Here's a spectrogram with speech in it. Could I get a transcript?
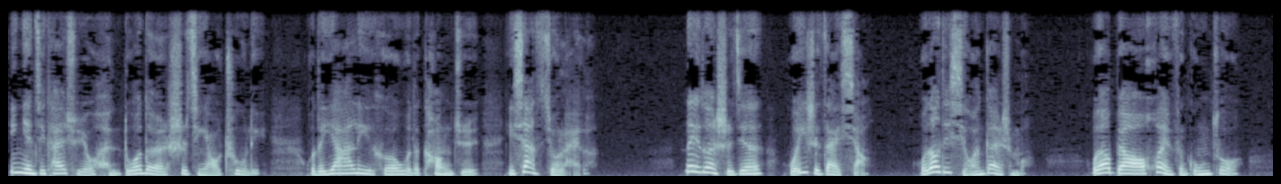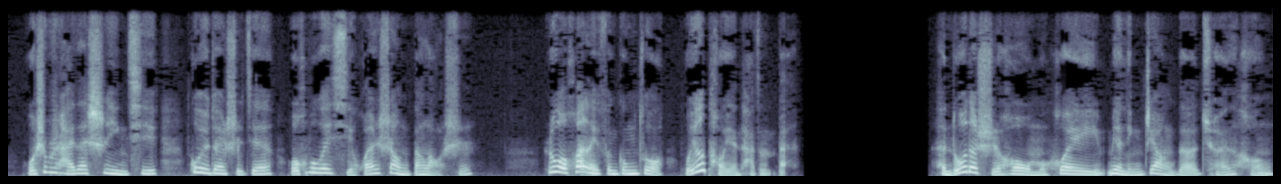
一年级开学有很多的事情要处理，我的压力和我的抗拒一下子就来了。那段时间，我一直在想，我到底喜欢干什么？我要不要换一份工作？我是不是还在适应期？过一段时间，我会不会喜欢上当老师？如果换了一份工作，我又讨厌他怎么办？很多的时候，我们会面临这样的权衡，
